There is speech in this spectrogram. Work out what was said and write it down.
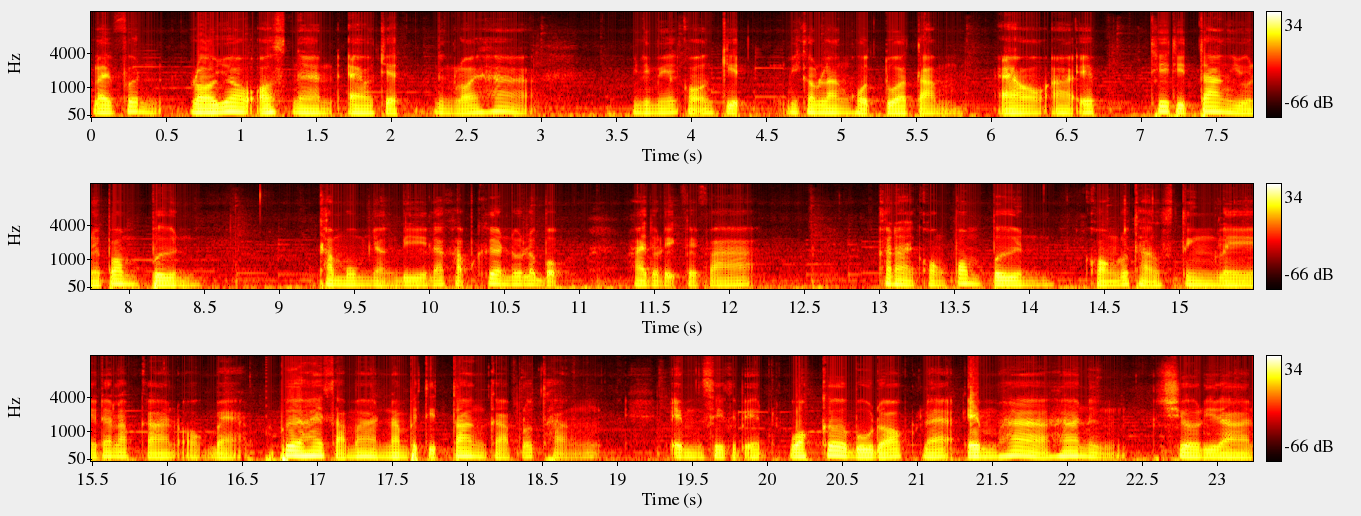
ไรเฟิล Royal Ordnance L7 105มิลลิเมตรของอังกฤษมีกำลังหดตัวต่ำ LRF ที่ติดตั้งอยู่ในป้อมปืนทำมุมอย่างดีและขับเคลื่อนด้วยระบบไฮดรอลิกไฟฟ้า ขนาดของป้อมปืนของรถถัง Stingray ได้รับการออกแบบ เพื่อให้สามารถนำไปติดตั้งกับรถถัง M41 Walker Bulldog และ M551 Sheridan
